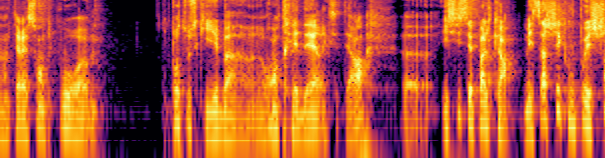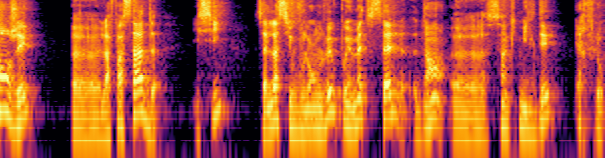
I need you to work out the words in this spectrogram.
intéressante pour tout ce qui est bah, rentrée d'air, etc. ici, c'est pas le cas. Mais sachez que vous pouvez changer euh, la façade, ici, celle-là, si vous l'enlevez, vous pouvez mettre celle d'un 5000D euh, Airflow.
